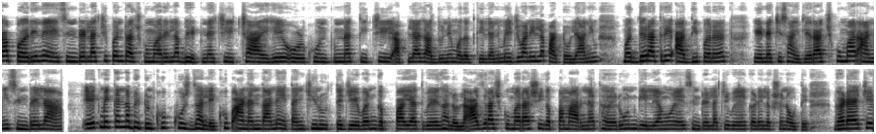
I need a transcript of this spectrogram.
त्या परीने सिंड्रेलाची पण राजकुमारीला भेटण्याची इच्छा आहे हे ओळखून पुन्हा तिची आपल्या जादूने मदत केली आणि मेजवानीला पाठवले आणि मध्यरात्री आधी परत येण्याची सांगितले. राजकुमार आणि सिंड्रेला एकमेकांना भेटून खूप खुश झाले. खूप आनंदाने त्यांची नृत्य जेवण गप्पा यात वेळ घालवला. आज राजकुमाराशी गप्पा मारण्यात हरवून गेल्यामुळे सिंड्रेलाचे वेळेकडे लक्ष नव्हते. घड्याळाचे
